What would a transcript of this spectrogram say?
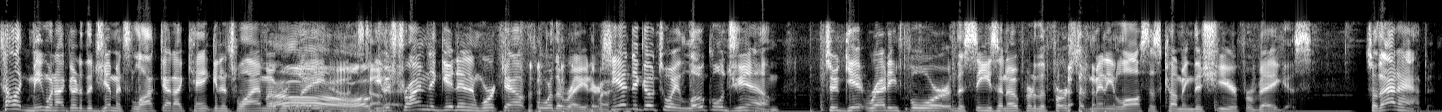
Kind of like me when I go to the gym, it's locked out. I can't get. It's why I'm overweight. Oh, okay. He was trying to get in and work out for the Raiders. he had to go to a local gym to get ready for the season opener, the first of many losses coming this year for Vegas. So that happened.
